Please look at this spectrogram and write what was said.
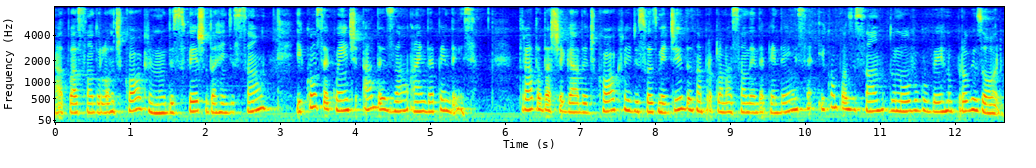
a atuação do Lord Cochrane no desfecho da rendição e consequente adesão à independência. Trata da chegada de Cochrane e de suas medidas na proclamação da independência e composição do novo governo provisório,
